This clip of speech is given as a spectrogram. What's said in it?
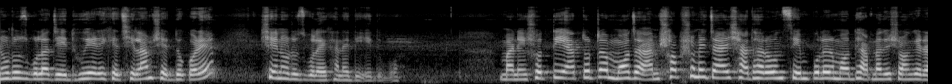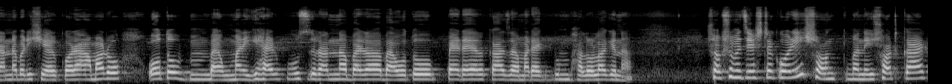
নুডলসগুলো যে ধুয়ে রেখেছিলাম সেদ্ধ করে, সে নুডলসগুলো এখানে দিয়ে দিব। মানে সত্যি এতটা মজা, আমি সবসময় চাই সাধারণ, সিম্পলের মধ্যে আপনাদের সঙ্গে রান্নাবাড়ি শেয়ার করা। আমারও অত মানে ঘ্যারপুস রান্না বাড়া বা অত প্যারার কাজ আমার একদম ভালো লাগে না। সবসময় চেষ্টা করি মানে শর্টকাট,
